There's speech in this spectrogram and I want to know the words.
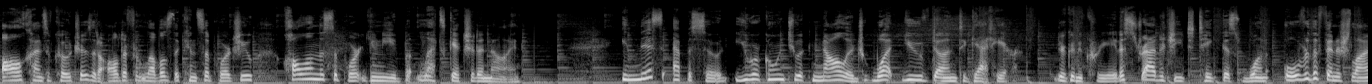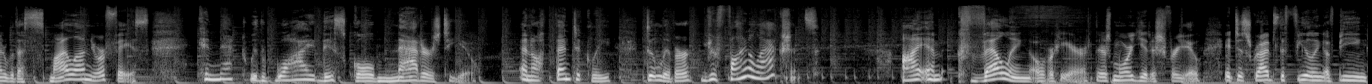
all kinds of coaches at all different levels that can support you. Call on the support you need, but let's get you to nine. In this episode, you are going to acknowledge what you've done to get here. You're going to create a strategy to take this one over the finish line with a smile on your face. Connect with why this goal matters to you and authentically deliver your final actions. I am kvelling over here. There's more Yiddish for you. It describes the feeling of being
